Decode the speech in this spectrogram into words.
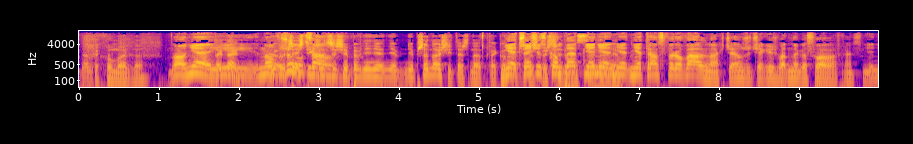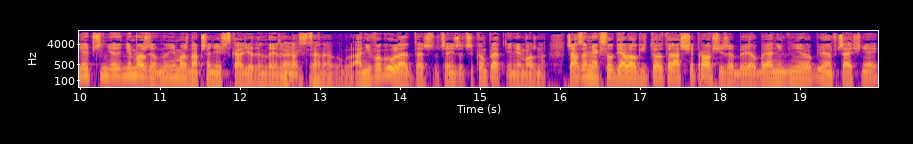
Dobry humor, no. No nie, No tak, tak. i no Część tych wrzucam. rzeczy się pewnie nie, nie, nie przenosi też na taką Nie, część jest kompletnie scenę, nie, nie, nietransferowalna. Chciałem użyć jakiegoś ładnego słowa w końcu. Nie, nie, nie, nie, można, no nie można przenieść w skali 1 do 1 Tak, na tak. scenę w ogóle. Ani w ogóle też część rzeczy kompletnie nie można. Czasem jak są dialogi, to, to aż się prosi, żeby, bo ja nigdy nie robiłem wcześniej,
